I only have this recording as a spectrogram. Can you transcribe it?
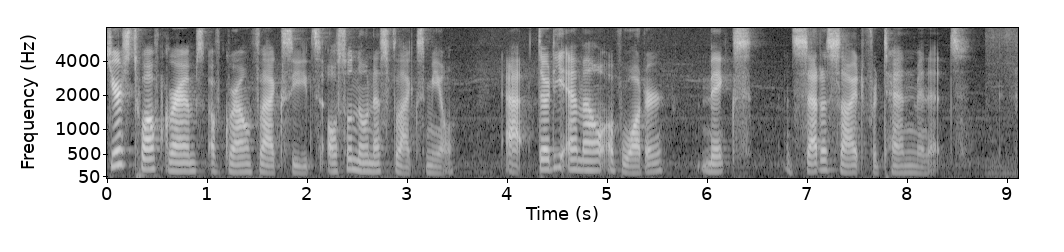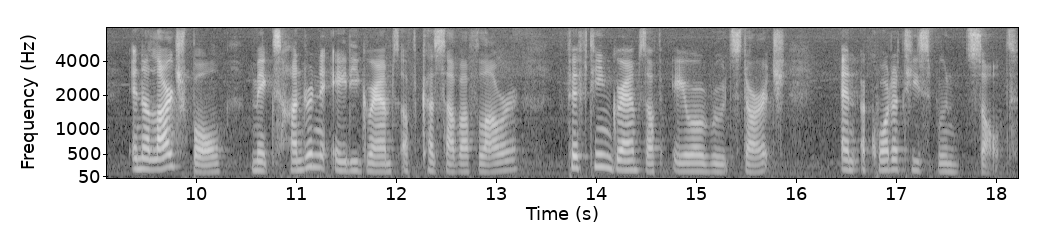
Here's 12 grams of ground flax seeds, also known as flax meal. Add 30 ml of water, mix, and set aside for 10 minutes. In a large bowl, mix 180 grams of cassava flour, 15 grams of arrowroot starch, and a quarter teaspoon salt.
